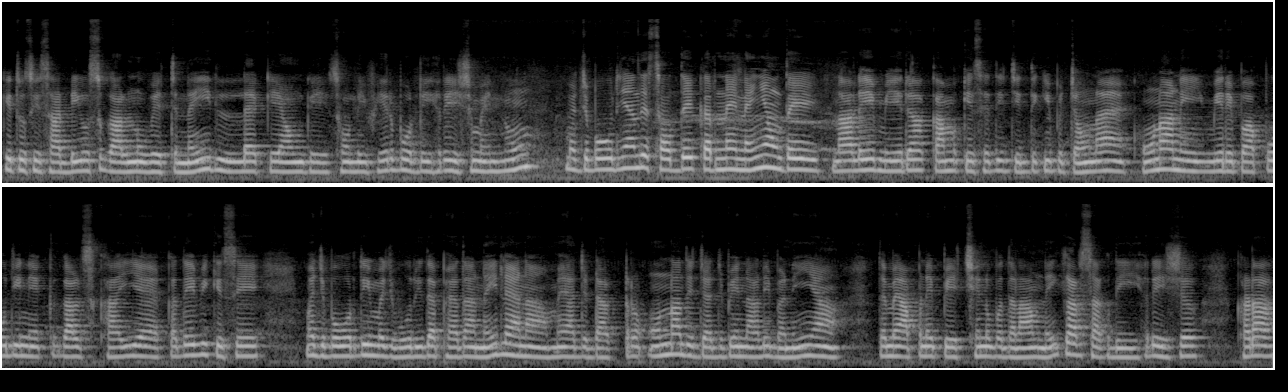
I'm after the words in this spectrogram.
ਕਿ ਤੁਸੀਂ ਸਾਡੀ ਉਸ ਗੱਲ ਨੂੰ ਵਿੱਚ ਨਹੀਂ ਲੈ ਕੇ ਆਉਂਗੇ। ਸੋਨੀ ਫੇਰ ਬੋਲੀ ਹਰੀਸ਼ ਮੈਨੂੰ ਮਜਬੂਰੀਆਂ ਦੇ ਸੌਦੇ ਕਰਨੇ ਨਹੀਂ ਆਉਂਦੇ। ਨਾਲੇ ਮੇਰਾ ਕੰਮ ਕਿਸੇ ਦੀ ਜ਼ਿੰਦਗੀ ਬਚਾਉਣਾ ਹੈ ਖੋਣਾ ਨਹੀਂ। ਮੇਰੇ ਬਾਪੂ ਜੀ ਨੇ ਇੱਕ ਗੱਲ ਸਿਖਾਈ ਹੈ ਕਦੇ ਵੀ ਕਿਸੇ ਮਜਬੂਰ ਦੀ ਮਜਬੂਰੀ ਦਾ ਫਾਇਦਾ ਨਹੀਂ ਲੈਣਾ। ਮੈਂ ਅੱਜ ਡਾਕਟਰ ਉਹਨਾਂ ਦੇ ਜਜ਼ਬੇ ਨਾਲ ਹੀ ਬਣੀ ਆ ਤੇ ਮੈਂ ਆਪਣੇ ਪੇਸ਼ੇ ਨੂੰ ਬਦਨਾਮ ਨਹੀਂ ਕਰ ਸਕਦੀ। ਹਰੀਸ਼ ਖੜਾ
